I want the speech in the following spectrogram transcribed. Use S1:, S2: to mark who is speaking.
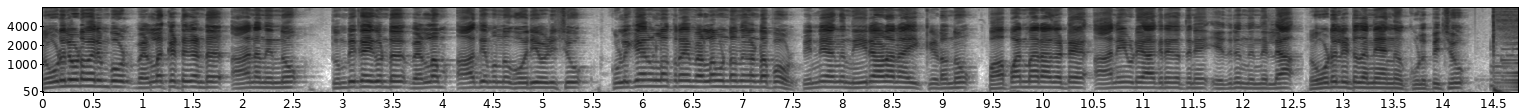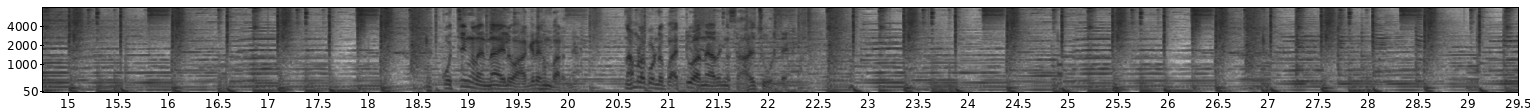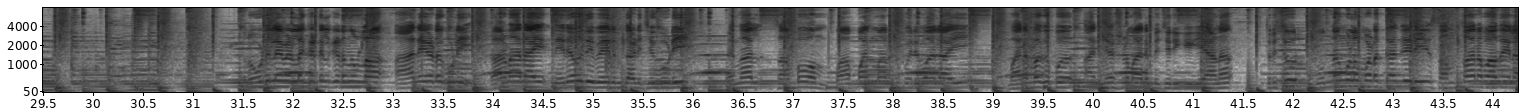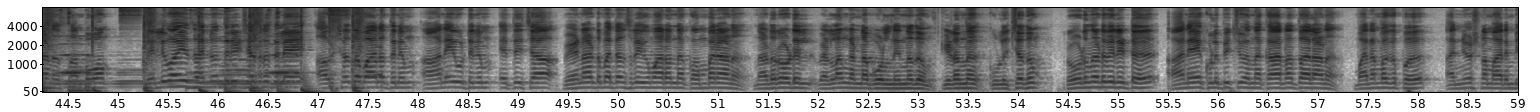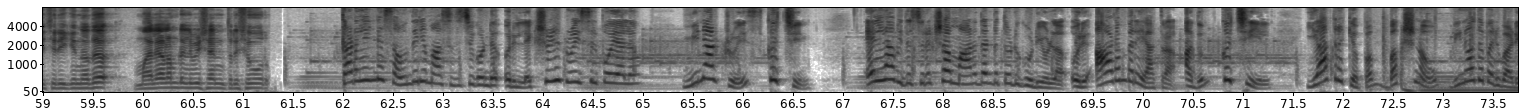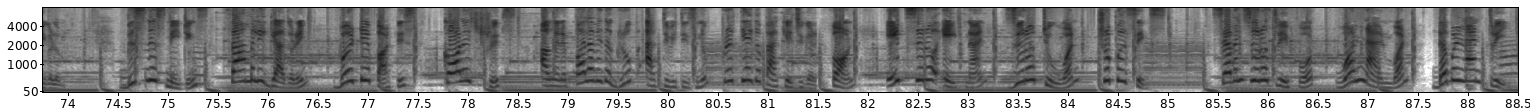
S1: റോഡിലൂടെ വരുമ്പോൾ വെള്ളക്കെട്ട് കണ്ട് ആന നിന്നു. തുമ്പിക്കൈ കൊണ്ട് വെള്ളം ആദ്യമൊന്ന് കോരിയൊഴിച്ചു. കുളിക്കാനുള്ള അത്രയും വെള്ളമുണ്ടെന്ന് കണ്ടപ്പോൾ പിന്നെ അങ്ങ് നീരാടാനായി കിടന്നു. പാപ്പാന്മാരാകട്ടെ ആനയുടെ ആഗ്രഹത്തിന് എതിരും നിന്നില്ല. റോഡിലിട്ട് തന്നെ അങ്ങ് കുളിപ്പിച്ചു.
S2: കൊച്ചുങ്ങൾ എന്നായാലും ആഗ്രഹം പറഞ്ഞ. നമ്മളെ കൊണ്ട് പറ്റുവാന്നെ അതങ്ങ് സാധിച്ചു കൊടുത്തേ
S1: റോഡിലെ വെള്ളക്കെട്ടിൽ കിടന്നുള്ള ആനയുടെ കുളി കാണാനായി നിരവധി പേരും തടിച്ചുകൂടി. എന്നാൽ സംഭവം പാപ്പാന്മാർക്ക് പുരിവാലായി വനംവകുപ്പ് അന്വേഷണം ആരംഭിച്ചിരിക്കുകയാണ്. തൃശൂർ കുന്നംകുളം വടക്കാഞ്ചേരി സംസ്ഥാന പാതയിലാണ് സംഭവം. നെല്ലുവായു ധന്വന്തരി ക്ഷേത്രത്തിലെ ഔഷധപാനത്തിനും ആനയൂട്ടിനും എത്തിച്ച വേണാട്ടുമറ്റം ശ്രീകുമാർ എന്ന കൊമ്പനാണ് നടുറോഡിൽ വെള്ളം കണ്ടപ്പോൾ നിന്നതും കിടന്ന് കുളിച്ചതും. റോഡ് നടുവിലിട്ട് ആനയെ കുളിപ്പിച്ചു എന്ന കാരണത്താലാണ് വനംവകുപ്പ് അന്വേഷണം ആരംഭിച്ചിരിക്കുന്നത്. മലയാളം ടെലിവിഷൻ തൃശൂർ.
S3: കടലിന്റെ സൗന്ദര്യം ആസ്വദിച്ചുകൊണ്ട് ഒരു ലക്ഷറി ക്രൂയിസിൽ പോയാലോ? മിനാർ ക്രൂയിസ് കൊച്ചിൻ. എല്ലാവിധ സുരക്ഷാ മാനദണ്ഡത്തോടു കൂടിയുള്ള ഒരു ആഡംബര യാത്ര അതും കൊച്ചിയിൽ. യാത്രയ്ക്കൊപ്പം ഭക്ഷണവും വിനോദ പരിപാടികളും. Business meetings family gathering birthday parties college trips അങ്ങനെ പലവിധ ഗ്രൂപ്പ് ആക്ടിവിറ്റീസിനും പ്രത്യേക പാക്കേജുകൾ phone eight zero eight nine zero two one triple six seven zero three four one nine one double nine three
